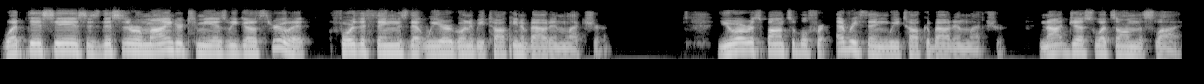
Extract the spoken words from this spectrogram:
What this is, is this is a reminder to me as we go through it for the things that we are going to be talking about in lecture. You are responsible for everything we talk about in lecture, not just what's on the slide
